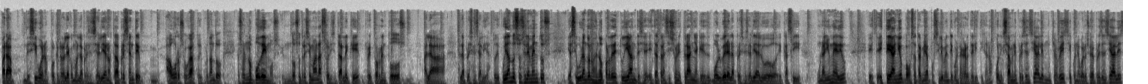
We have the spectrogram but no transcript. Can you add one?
para decir, bueno, porque en realidad como la presencialidad no estaba presente, ahorro esos gastos y por tanto nosotros no podemos en dos o tres semanas solicitarle que retornen todos a la, presencialidad. Entonces, cuidando esos elementos y asegurándonos de no perder estudiantes en esta transición extraña que es volver a la presencialidad luego de casi un año y medio, este, este año vamos a terminar posiblemente con estas características, ¿no? con exámenes presenciales muchas veces, con evaluaciones presenciales,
